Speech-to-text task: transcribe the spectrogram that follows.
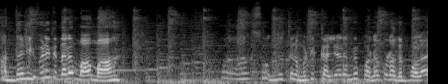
அந்த இவளுக்கு தானே மாமா? சொந்தத்தில் மட்டும் கல்யாணமே பண்ணக்கூடாது போல.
